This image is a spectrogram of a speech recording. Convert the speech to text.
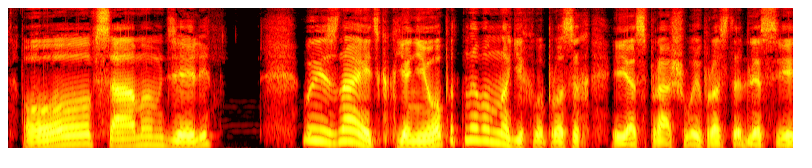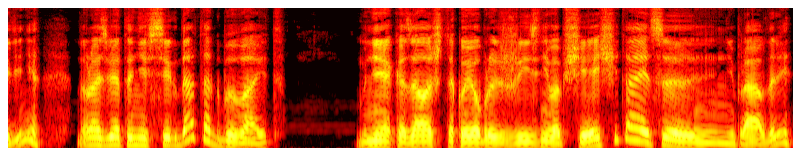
— О, в самом деле... Вы знаете, как я неопытна во многих вопросах, и я спрашиваю просто для сведения, но разве это не всегда так бывает? Мне казалось, что такой образ жизни вообще считается, не правда ли?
